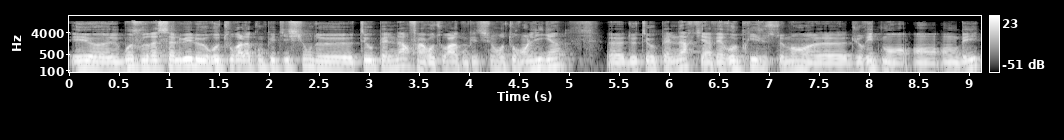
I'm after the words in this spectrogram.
Et moi, je voudrais saluer le retour à la compétition de Théo Pelnard, enfin retour à la compétition, retour en Ligue 1 de Théo Pelnard, qui avait repris justement du rythme en, en, en B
